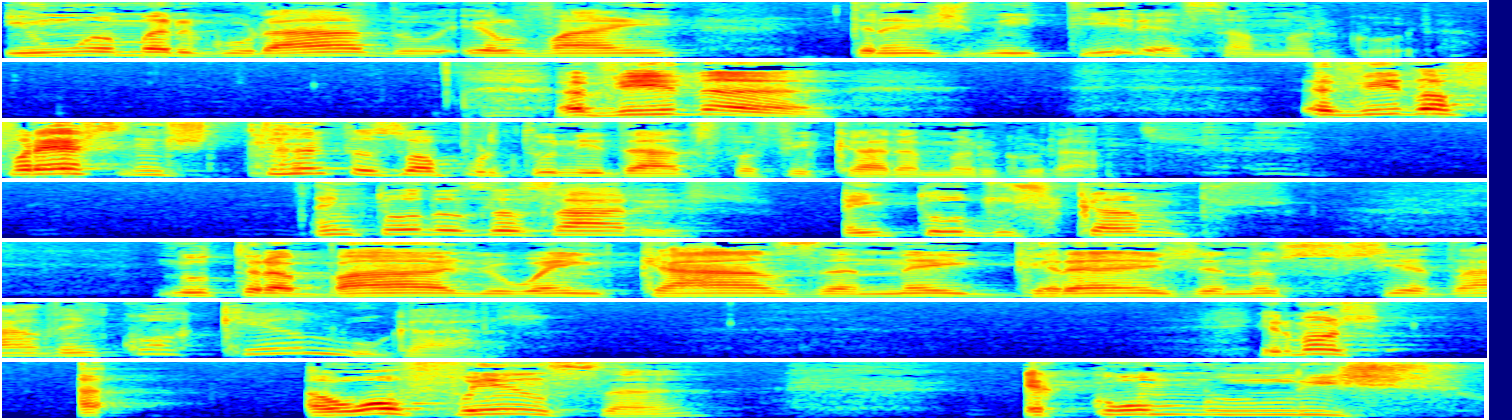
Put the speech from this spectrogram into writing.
E um amargurado, ele vai transmitir essa amargura. A vida, a vida oferece-nos tantas oportunidades para ficar amargurados. Em todas as áreas em todos os campos. No trabalho, em casa, na igreja, na sociedade, em qualquer lugar. Irmãos, a, a ofensa é como lixo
